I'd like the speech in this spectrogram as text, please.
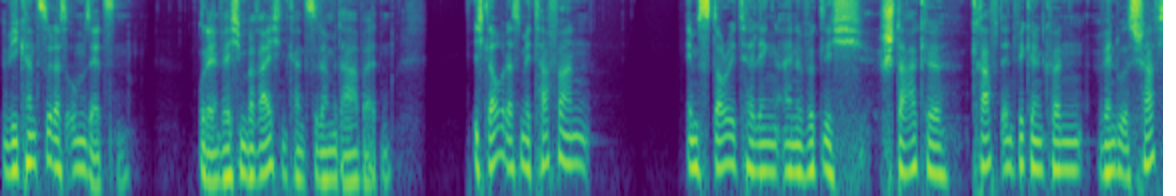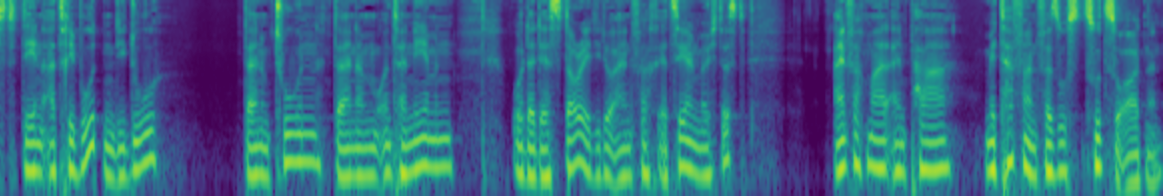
wie kannst du das umsetzen? Oder in welchen Bereichen kannst du damit arbeiten? Ich glaube, dass Metaphern im Storytelling eine wirklich starke Kraft entwickeln können, wenn du es schaffst, den Attributen, die du deinem Tun, deinem Unternehmen oder der Story, die du einfach erzählen möchtest, einfach mal ein paar Metaphern versuchst zuzuordnen.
